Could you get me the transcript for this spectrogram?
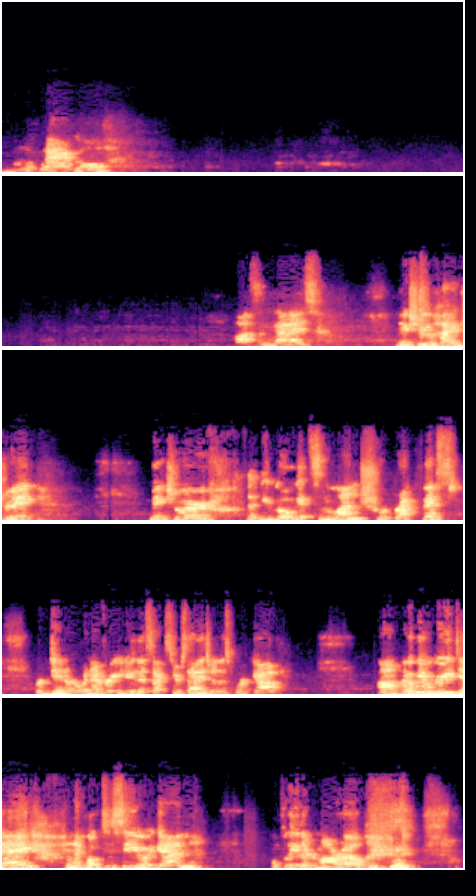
A little waggle. Awesome, guys. Make sure you hydrate. Make sure that you go get some lunch or breakfast or dinner whenever you do this exercise or this workout. Um, I hope you have a great day, and I hope to see you again, hopefully either tomorrow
